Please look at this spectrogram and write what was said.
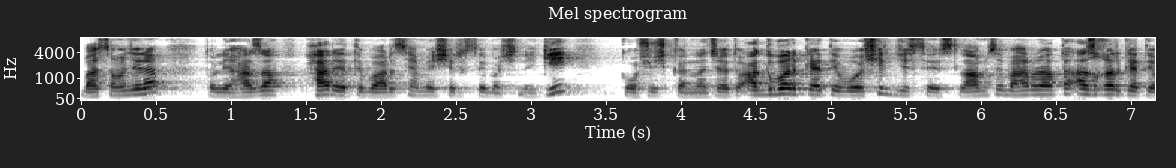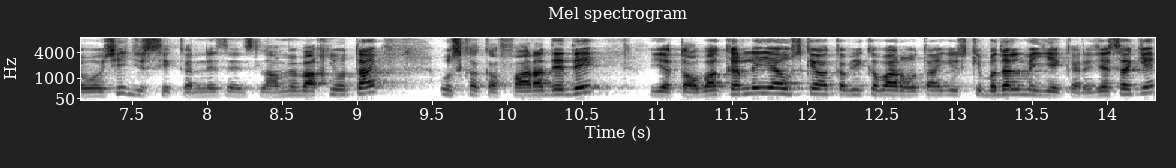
بات سمجھ رہا تو لہٰذا ہر اعتبار سے ہمیں شرک سے بچنے کی کوشش کرنا چاہے تو اکبر کہتے وہ شرک، جس سے اسلام سے باہر ہو جاتا ہے۔ اصغر کہتے وہ شرک، جس کے کرنے سے اسلام میں باقی ہوتا ہے۔ اس کا کفارہ دے دے یا توبہ کر لے یا اس کا کبھی کبھار ہوتا ہے کہ اس کے بدل میں یہ کرے۔ جیسا کہ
